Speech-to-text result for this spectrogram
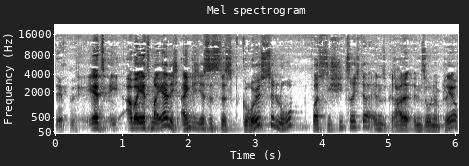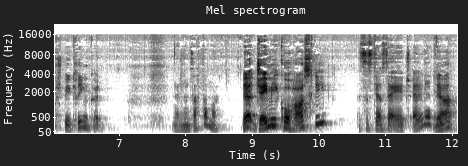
äh, Jetzt, aber jetzt mal ehrlich, eigentlich ist es das größte Lob, was die Schiedsrichter gerade in so einem Playoff-Spiel kriegen können. na, nun sag doch mal. Ja, Jamie Koharski, Ist das der aus der AHL, der Typ? ja,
